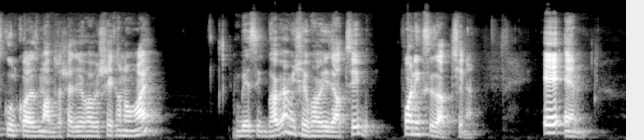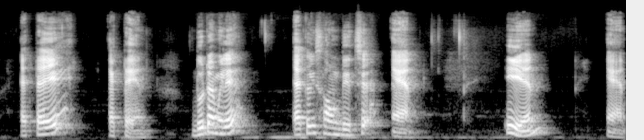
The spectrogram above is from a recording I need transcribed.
স্কুল কলেজ মাদ্রাসা যেভাবে শেখানো হয় বেসিকভাবে আমি সেভাবেই যাচ্ছি ফনিক্সে যাচ্ছি না। এ এন একটা এ একটা এন দুটা মিলে একই সাউন্ড দিচ্ছে অ্যান এন অ্যান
